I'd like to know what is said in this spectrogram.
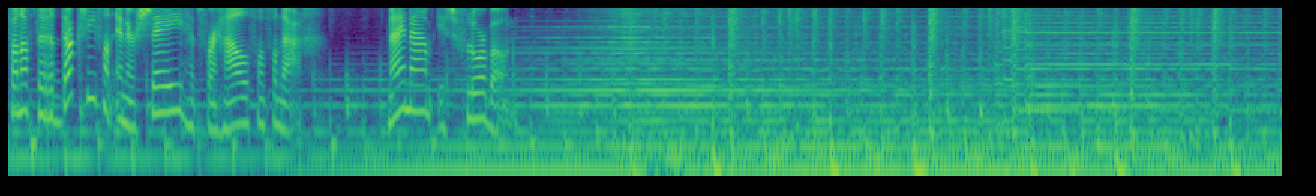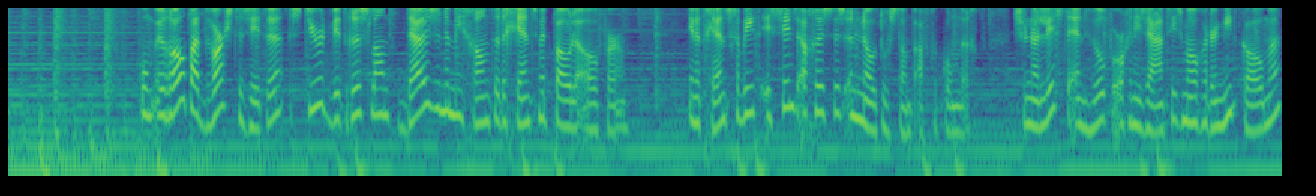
Vanaf de redactie van NRC het verhaal van vandaag. Mijn naam is Floor Boon. Om Europa dwars te zitten, stuurt Wit-Rusland duizenden migranten de grens met Polen over. In het grensgebied is sinds augustus een noodtoestand afgekondigd. Journalisten en hulporganisaties mogen er niet komen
